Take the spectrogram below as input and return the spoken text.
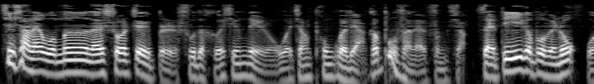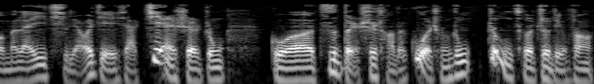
接下来我们来说这本书的核心内容，我将通过两个部分来分享。在第一个部分中，我们来一起了解一下建设中国资本市场的过程中，政策制定方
